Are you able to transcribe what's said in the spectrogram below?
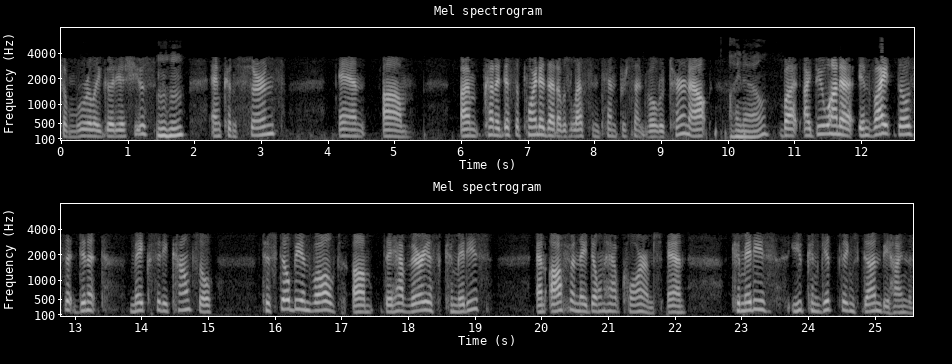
some really good issues Mm-hmm. and concerns, and um, I'm kind of disappointed that it was less than 10% voter turnout I know. but I do want to invite those that didn't make city council to still be involved. Um, they have various committees, and often they don't have quorums. And committees, you can get things done behind the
